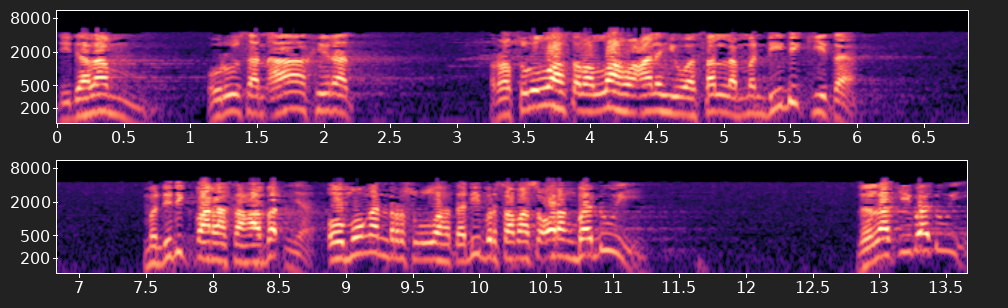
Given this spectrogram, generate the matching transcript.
di dalam urusan akhirat Rasulullah Shallallahu Alaihi Wasallam mendidik kita, mendidik para sahabatnya. Omongan Rasulullah tadi bersama seorang badui, lelaki badui,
